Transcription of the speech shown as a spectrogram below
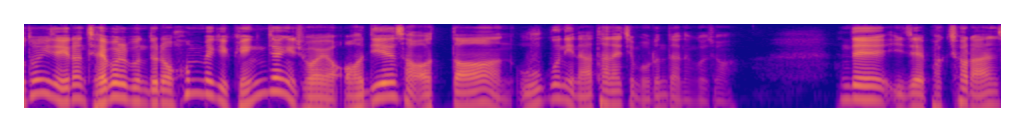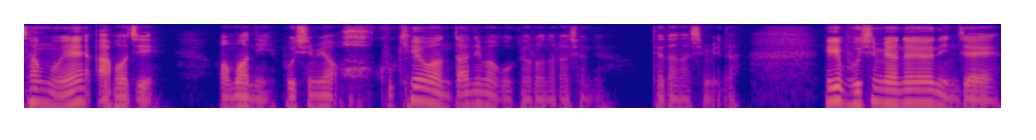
보통 이제 이런 재벌분들은 혼맥이 굉장히 좋아요. 어디에서 어떤 우군이 나타날지 모른다는 거죠. 근데 이제 박철안 상무의 아버지, 어머니 보시면 어, 국회의원 따님하고 결혼을 하셨네요. 대단하십니다. 이게 보시면은 이제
